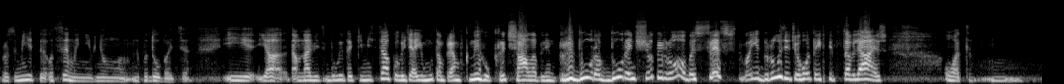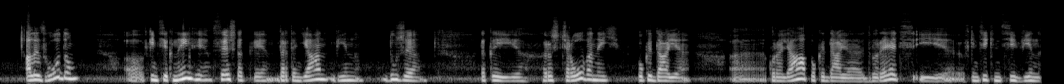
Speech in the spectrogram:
Розумієте, оце мені в ньому не подобається. І я там навіть були такі місця, коли я йому там прям в книгу кричала: блін, придурок, дурень, що ти робиш? Це ж твої друзі, чого ти їх підставляєш? От. Але згодом, е, в кінці книги, все ж таки, Д'Артаньян він дуже такий розчарований, покидає е, короля, покидає дворець, і в кінці кінців він.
